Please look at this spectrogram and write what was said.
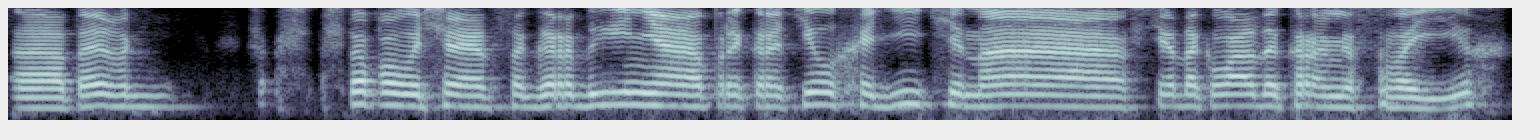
А, то есть, что получается? Гордыня прекратил ходить на все доклады, кроме своих.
